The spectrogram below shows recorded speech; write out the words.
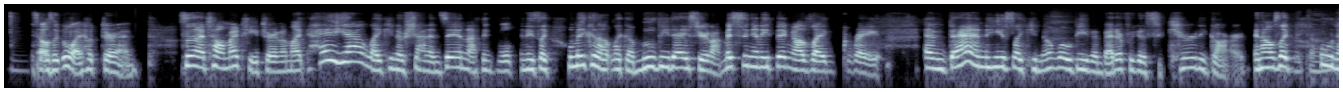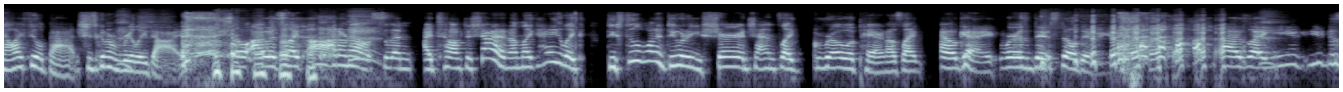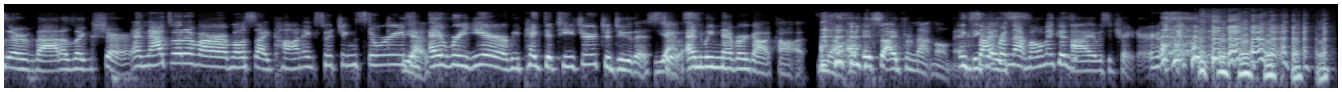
So I was mm-hmm. like, oh, I hooked her in. So then I tell my teacher and I'm like, hey, yeah, like, you know, Shannon's in. I think we'll, and he's like, we'll make it a, like a movie day so you're not missing anything. I was like, great. And then he's like, you know what would be even better if we get a security guard? And I was like, oh, oh gosh. now I feel bad. She's going to really die. so I was like, oh, I don't know. So then I talked to Shannon. I'm like, hey, like, do you still want to do it? Are you sure? And Shannon's like, grow a pair. And I was like, okay, we're do- still doing it. I was like, you you deserve that. I was like, sure. And that's one of our most iconic switching stories. Yes. And every year we picked a teacher to do this too. And we never got caught. No, aside from that moment. Aside from that moment, because I was a traitor.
